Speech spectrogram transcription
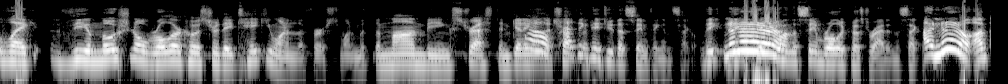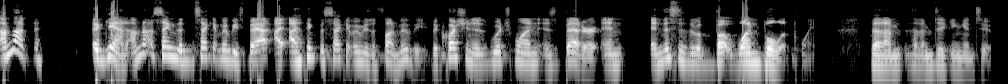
like the emotional roller coaster they take you on in the first one with the mom being stressed and getting in Well, the truck I think with- they do the same thing in the second. They, No, they no, no, take no, you no. on the same roller coaster ride in the second. Uh, no, no, no. I'm, I'm not. Again, I'm not saying the second movie's bad. I, I think the second movie is a fun movie. The question is which one is better, and and this is the, but one bullet point that I'm that I'm digging into.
